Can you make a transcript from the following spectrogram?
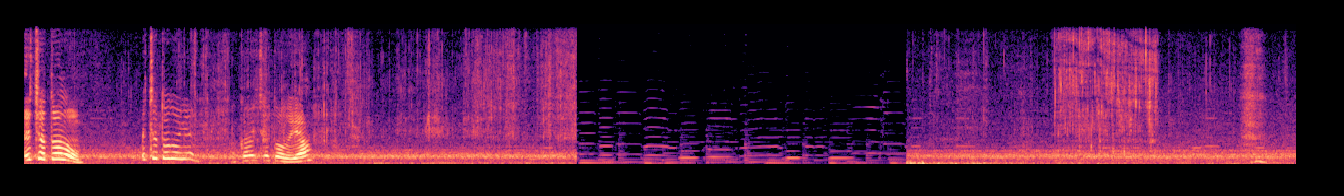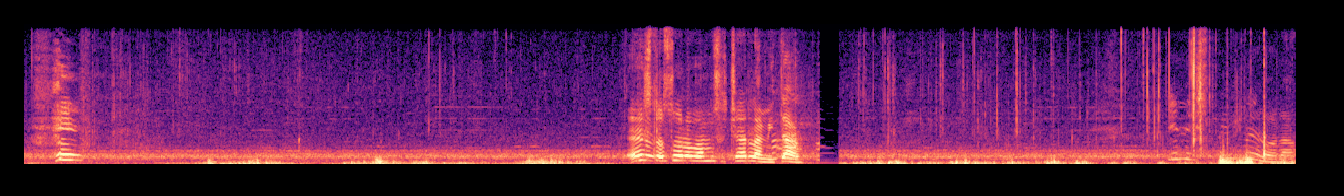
Echa todo, echa todo ya. Acá echa todo ya. Vamos a echar la mitad. Tienes primero ahora.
